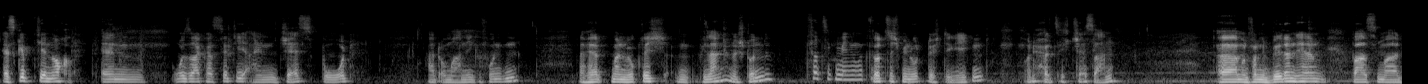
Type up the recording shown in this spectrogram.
es gibt hier noch in Osaka City ein Jazzboot, hat Omani gefunden. Da fährt man wirklich, wie lange? Eine Stunde? 40 Minuten. 40 Minuten durch die Gegend und hört sich Jazz an. Ähm, und von den Bildern her war es mal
